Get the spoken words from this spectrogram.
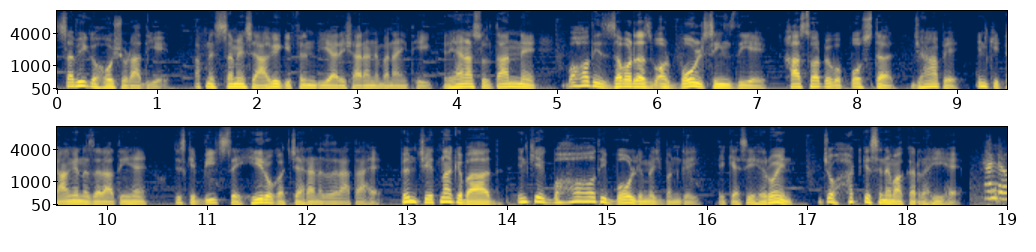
सभी को होश उड़ा दिए। अपने समय से आगे की फ़िल्म बी आर इशारा ने बनाई थी। रिहाना सुल्तान ने बहुत ही ज़बरदस्त और बोल्ड सीन्स दिए, खासतौर पे वो पोस्टर जहाँ पे इनकी टांगे नज़र आती हैं जिसके बीच से हीरो का चेहरा नज़र आता है। फ़िल्म चेतना के बाद इनकी एक बहुत ही बोल्ड इमेज बन गई। एक ऐसी हीरोइन जो हट के सिनेमा कर रही है। हेलो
